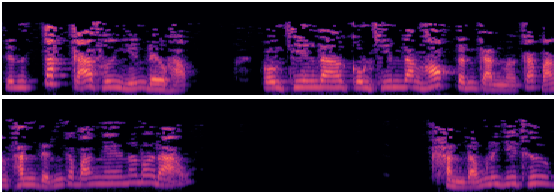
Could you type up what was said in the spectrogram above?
Cho nên tất cả phương diện đều học. Con chim đang con chim đang hót trên cành mà các bạn thanh tịnh, các bạn nghe nó nói đạo. Hành động nó dễ thương.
